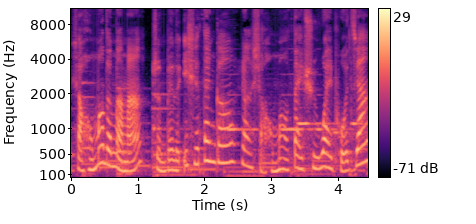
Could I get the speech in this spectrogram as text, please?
小红帽的妈妈准备了一些蛋糕，让小红帽带去外婆家。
